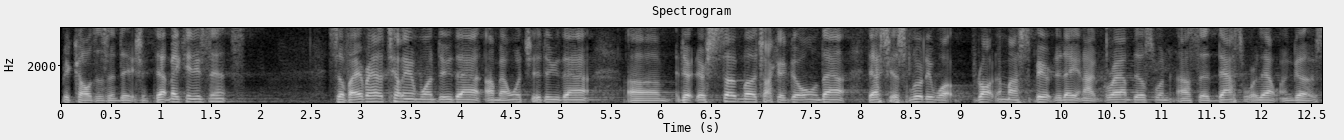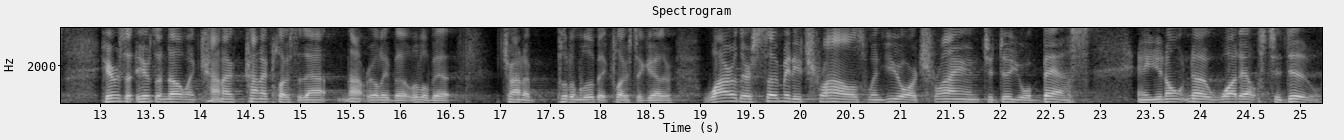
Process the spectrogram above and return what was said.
because it's an addiction. Does that make any sense? So if I ever had to tell anyone do that, I mean, I want you to do that. Um, there, there's so much I could go on that. That's just literally what brought in my spirit today. And I grabbed this one. I said, that's where that one goes. Here's, a, here's another one, kind of kind of close to that. Not really, but a little bit. Trying to put them a little bit close together. Why are there so many trials when you are trying to do your best and you don't know what else to do?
